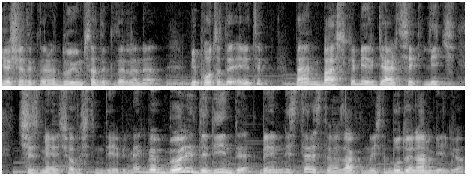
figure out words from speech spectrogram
yaşadıklarını, duyumsadıklarını bir potada eritip ben başka bir gerçeklik çizmeye çalıştım diyebilmek ve böyle dediğinde benim ister istemez aklıma işte bu dönem geliyor.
